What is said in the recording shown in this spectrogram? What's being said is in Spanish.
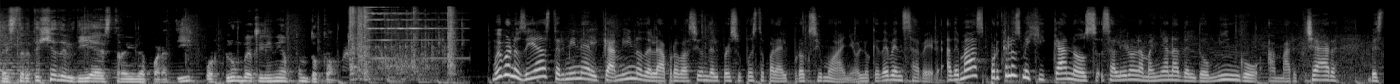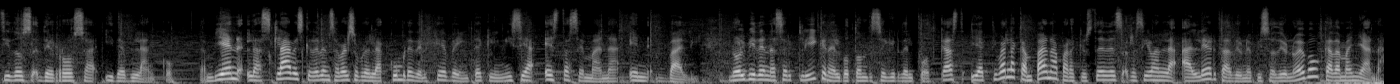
La estrategia del día es traída para ti por bloomberglinea.com. Muy buenos días, termina el camino de la aprobación del presupuesto para el próximo año, lo que deben saber. Además, ¿por qué los mexicanos salieron la mañana del domingo a marchar vestidos de rosa y de blanco? También las claves que deben saber sobre la cumbre del G20 que inicia esta semana en Bali. No olviden hacer clic en el botón de seguir del podcast y activar la campana para que ustedes reciban la alerta de un episodio nuevo cada mañana.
